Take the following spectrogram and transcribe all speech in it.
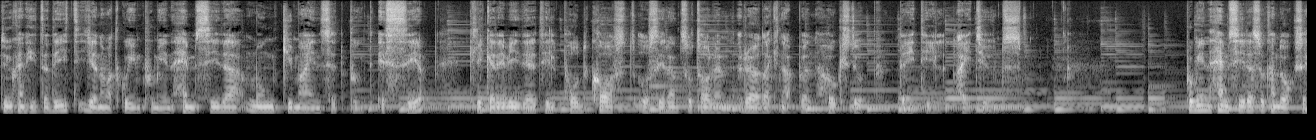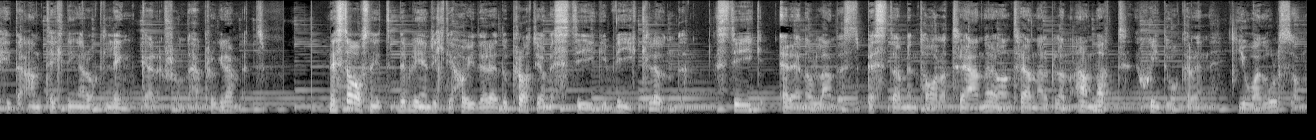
Du kan hitta dit genom att gå in på min hemsida monkeymindset.se Klicka dig vidare till podcast och sedan så tar den röda knappen högst upp dig till iTunes. På min hemsida så kan du också hitta anteckningar och länkar från det här programmet. Nästa avsnitt det blir en riktig höjdare. Då pratar jag med Stig Wiklund. Stig är en av landets bästa mentala tränare och han tränar bland annat skidåkaren Johan Olsson.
